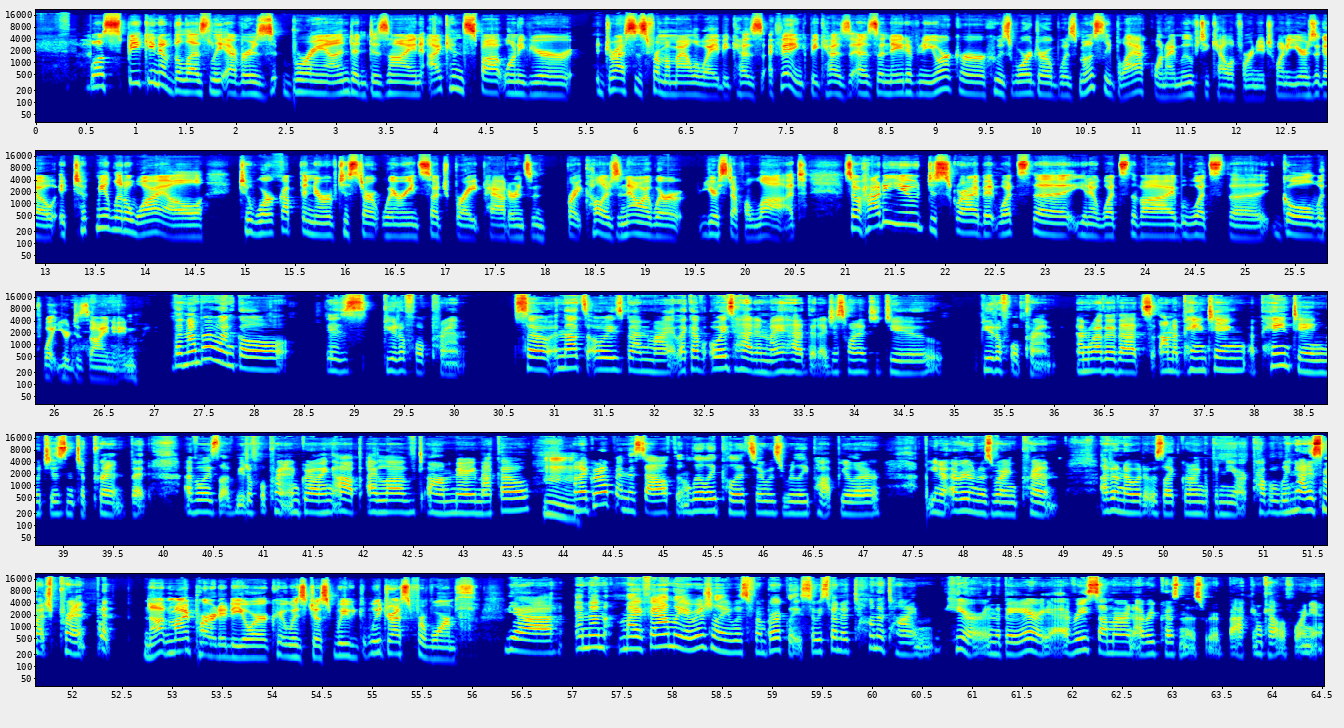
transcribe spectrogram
Well, speaking of the Leslie Evers brand and design, I can spot one of your dresses from a mile away because I think because as a native New Yorker whose wardrobe was mostly black when I moved to California 20 years ago, it took me a little while to work up the nerve to start wearing such bright patterns and bright colors and now I wear your stuff a lot. So how do you describe it? What's the, you know, what's the vibe? What's the goal with what you're designing? The number one goal is beautiful print. So, and that's always been my, like, I've always had in my head that I just wanted to do beautiful print. And whether that's on a painting, a painting, which isn't a print, but I've always loved beautiful print. And growing up, I loved um, Marimekko. Mm. And I grew up in the South, and Lilly Pulitzer was really popular. You know, everyone was wearing print. I don't know what it was like growing up in New York. Probably not as much print, but Not in my part of New York. It was just we we dressed for warmth. Yeah. And then my family originally was from Berkeley. So we spent a ton of time here in the Bay Area. Every summer and every Christmas, we were back in California.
